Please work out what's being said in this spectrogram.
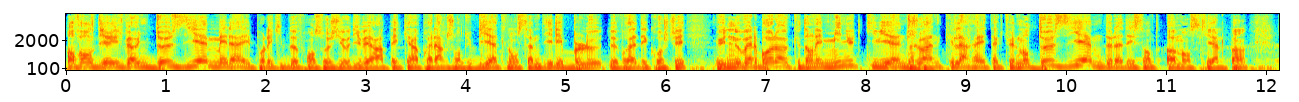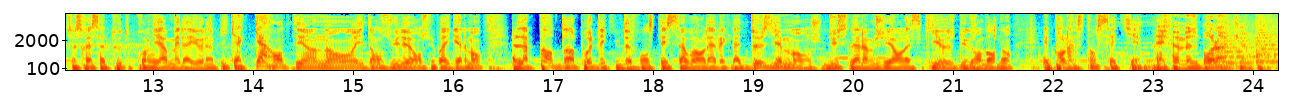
Enfin, on se dirige vers une deuxième médaille pour l'équipe de France au JO d'hiver à Pékin. Après l'argent du biathlon samedi, les Bleus devraient décrocher une nouvelle breloque dans les minutes qui viennent. Johan Claret est actuellement deuxième de la descente homme en ski alpin. Ce serait sa toute première médaille olympique à 41 ans. Et dans une heure, on suivra également la porte-drapeau de l'équipe de France, Tessa Worley, avec la deuxième manche du slalom géant. La skieuse du Grand Bornand est pour l'instant septième. Les fameuses breloques.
